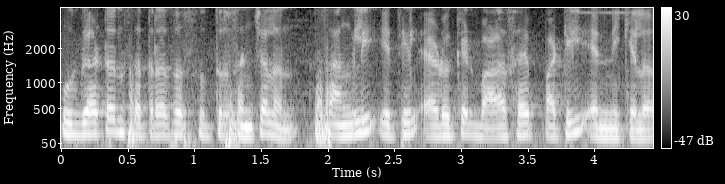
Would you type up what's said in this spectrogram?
उद्घाटन सत्राचं सूत्रसंचालन सांगली येथील ॲडव्होकेट बाळासाहेब पाटील यांनी केलं.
